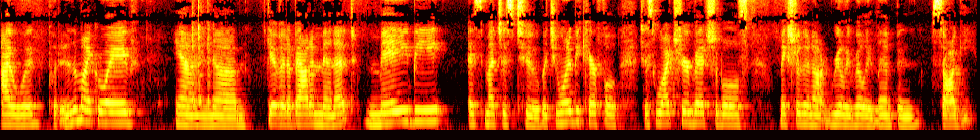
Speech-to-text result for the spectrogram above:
I would put it in the microwave and um, give it about a minute, maybe as much as two, but you want to be careful. Just watch your vegetables. Make sure they're not really, really limp and soggy.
